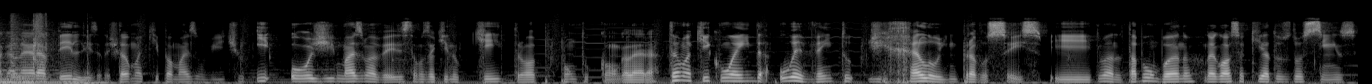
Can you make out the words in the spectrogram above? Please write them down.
Fala galera, beleza? Estamos aqui para mais um vídeo e hoje, mais uma vez, estamos aqui no kdrop.com, galera. Estamos aqui com ainda o evento de Halloween para vocês e, mano, tá bombando. O negócio aqui é dos docinhos.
